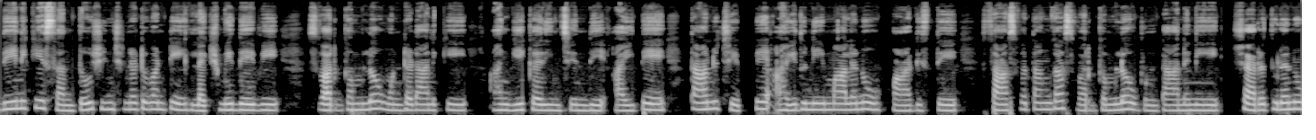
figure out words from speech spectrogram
దీనికి సంతోషించినటువంటి లక్ష్మీదేవి స్వర్గంలో ఉండడానికి అంగీకరించింది. అయితే తాను చెప్పే ఐదు నియమాలను పాటిస్తే శాశ్వతంగా స్వర్గంలో ఉంటానని షరతులను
